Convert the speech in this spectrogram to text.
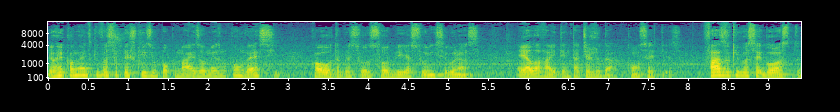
eu recomendo que você pesquise um pouco mais ou mesmo converse com a outra pessoa sobre a sua insegurança. Ela vai tentar te ajudar, com certeza. Faz o que você gosta.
